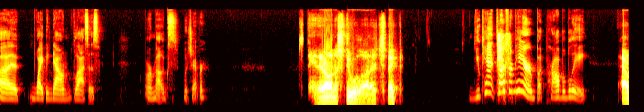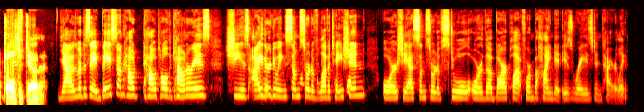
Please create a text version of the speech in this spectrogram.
uh, wiping down glasses or mugs, whichever. Standing on a stool, I'd expect. You can't tell from here, but probably. How tall's the counter? Yeah, I was about to say, based on how how tall the counter is, she is either doing some sort of levitation or she has some sort of stool or the bar platform behind it is raised entirely.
